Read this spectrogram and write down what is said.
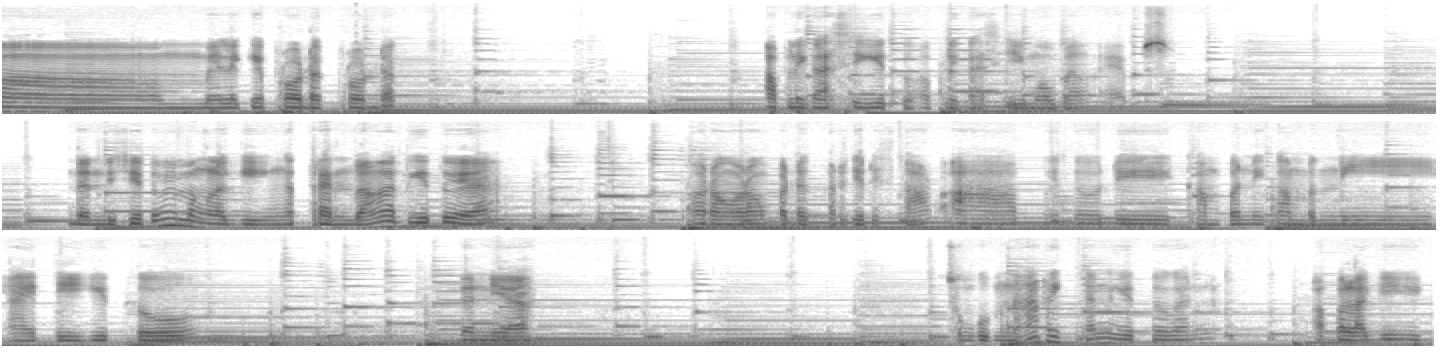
memiliki produk-produk aplikasi gitu aplikasi mobile apps dan di situ memang lagi ngetrend banget gitu ya. Orang-orang pada kerja di startup gitu di company-company IT gitu. Dan ya sungguh menarik kan gitu kan. Apalagi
